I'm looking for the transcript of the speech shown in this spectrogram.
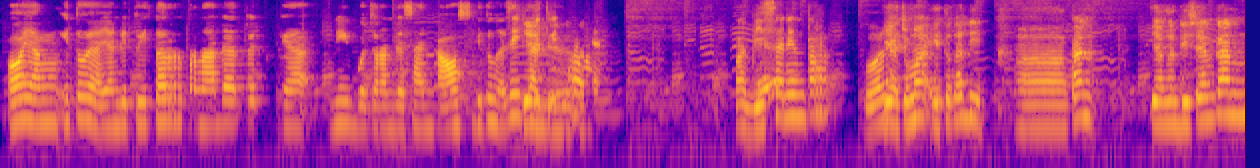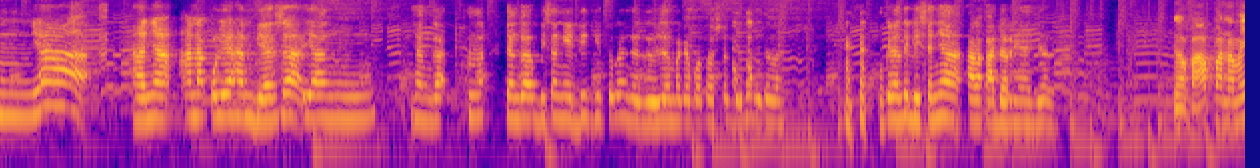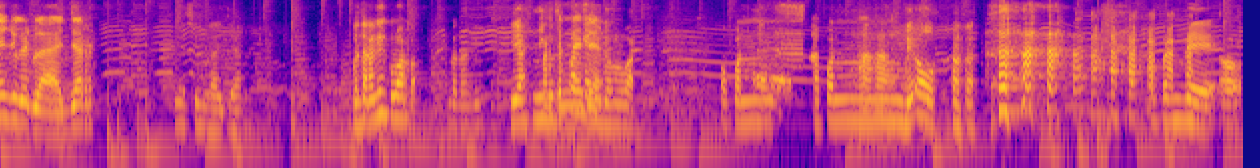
Oh yang itu ya, yang di Twitter pernah ada tweet kayak ini bocoran desain kaos gitu nggak sih? Iya, di Twitter ya? Wah bisa nih ntar. Boleh. Ya cuma itu tadi eh, kan yang ngedesain kan ya hanya anak kuliahan biasa yang yang nggak yang nggak bisa ngedit gitu kan nggak bisa pakai Photoshop gitu gitu lah. Mungkin nanti desainnya ala kadarnya aja lah. Nggak apa-apa, namanya juga belajar. Ya sih belajar. Bentar lagi keluar kok. Bentar lagi. Ya minggu depan kayaknya ya? udah keluar. Open open Haha. BO. Open B. Oh.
